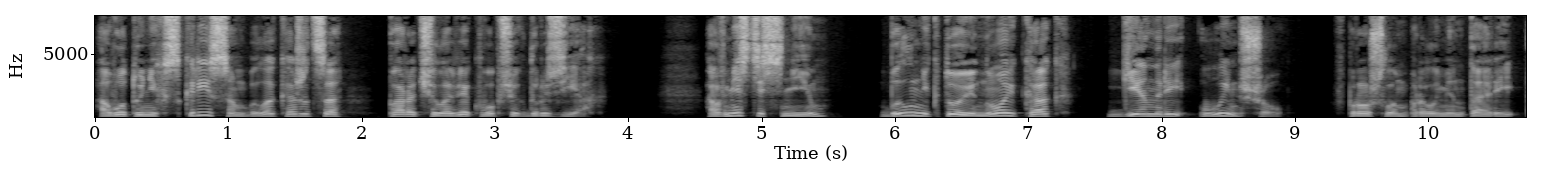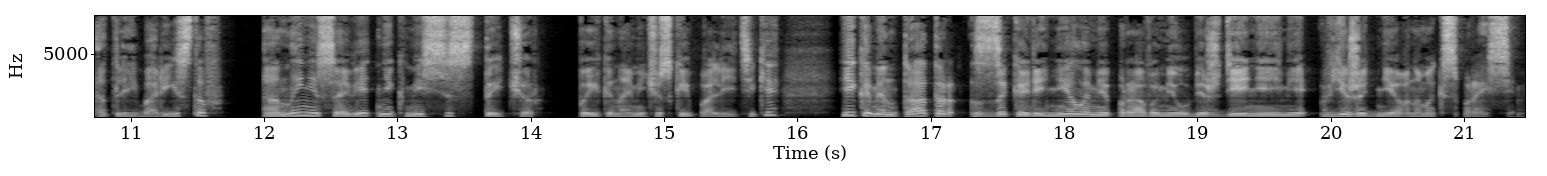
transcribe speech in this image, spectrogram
а вот у них с Крисом была, кажется, пара человек в общих друзьях. А вместе с ним был никто иной, как Генри Уиншоу, в прошлом парламентарий от лейбористов, а ныне советник миссис Тэтчер, по экономической политике и комментатор с закоренелыми правыми убеждениями в ежедневном экспрессе.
